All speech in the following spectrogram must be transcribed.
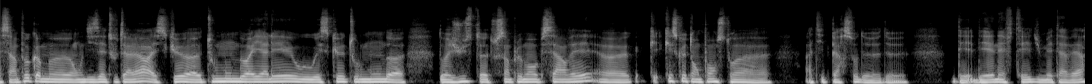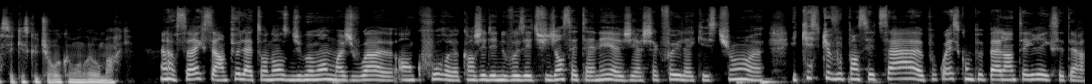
C'est un peu comme on disait tout à l'heure. Est-ce que tout le monde doit y aller ou est-ce que tout le monde doit juste tout simplement observer Qu'est-ce que tu en penses toi, à titre perso, de des, des NFT, du métaverse et qu'est-ce que tu recommanderais aux marques? Alors c'est vrai que c'est un peu la tendance du moment. Moi, je vois euh, en cours euh, quand j'ai des nouveaux étudiants cette année, euh, j'ai à chaque fois eu la question et qu'est-ce que vous pensez de ça? Pourquoi est-ce qu'on peut pas l'intégrer, etc.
